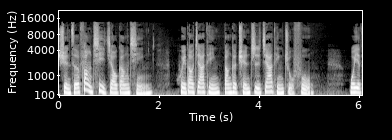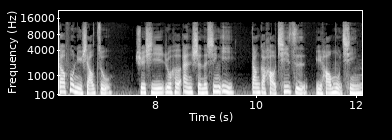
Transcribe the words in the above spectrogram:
选择放弃教钢琴，回到家庭当个全职家庭主妇。我也到妇女小组学习如何按神的心意当个好妻子与好母亲。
